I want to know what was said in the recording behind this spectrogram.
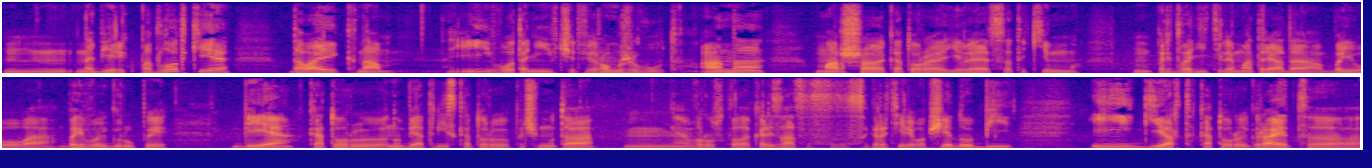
на берег подлодке, давай к нам. И вот они вчетвером живут. Анна, Марша, которая является таким предводителем отряда боевого, боевой группы Бе, которую, ну, Беатрис, которую почему-то в русской локализации сократили вообще до Би, и Герт, который играет э,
